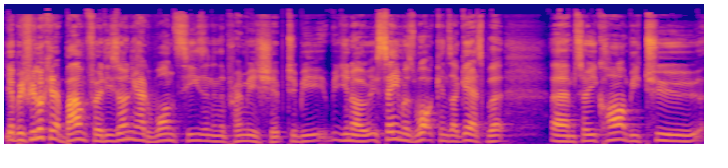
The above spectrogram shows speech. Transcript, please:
Yeah, but if you're looking at Bamford, he's only had one season in the Premiership to be, you know, same as Watkins, I guess. But um, so he can't be too,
